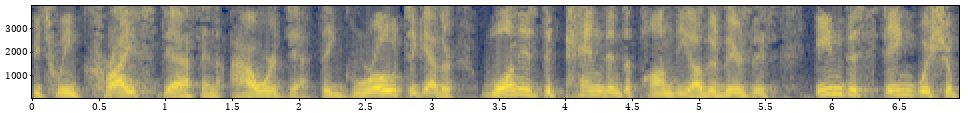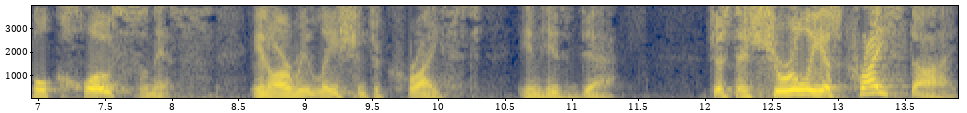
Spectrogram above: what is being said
between Christ's death and our death. They grow together. One is dependent upon the other. There's this indistinguishable closeness in our relation to Christ in his death. Just as surely as Christ died,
